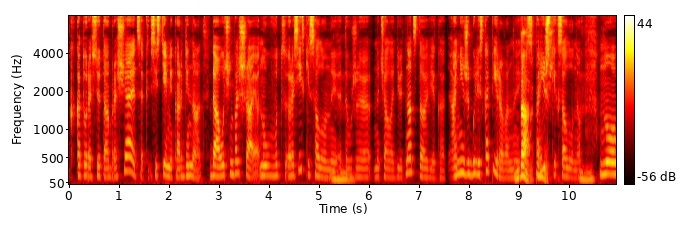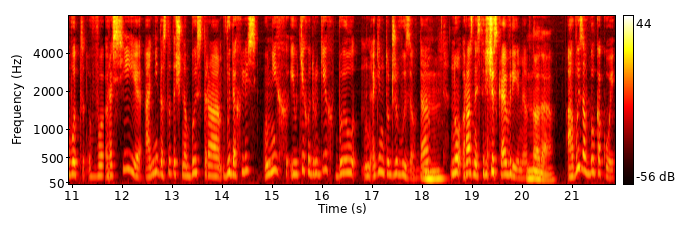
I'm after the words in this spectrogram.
к которой все это обращается, к системе координат. Да, очень большая. Ну вот российские салоны, угу. это уже начало 19 века, они же были скопированы да, из парижских конечно. салонов, угу. но вот в России они достаточно быстро выдохли выдохлись, у них и у тех, и у других был один и тот же вызов, да, mm но разное историческое время. Ну да. А вызов был какой?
